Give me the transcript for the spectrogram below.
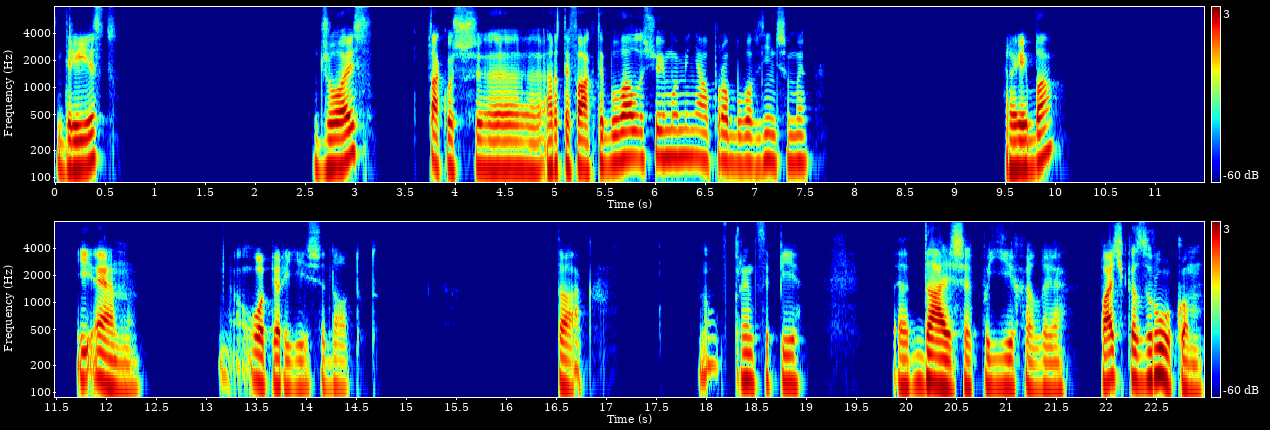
Дріст. Джойс. Також е, артефакти бувало, що йому міняв, пробував з іншими. Риба. І N. Опір їй ще дав тут. Так. Ну, в принципі, далі поїхали. Пачка з руком.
